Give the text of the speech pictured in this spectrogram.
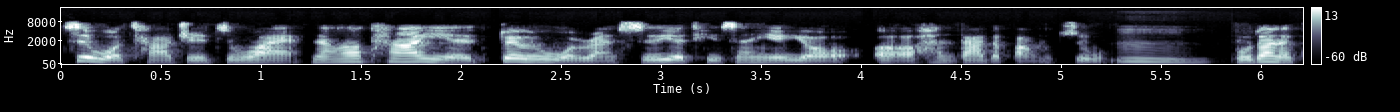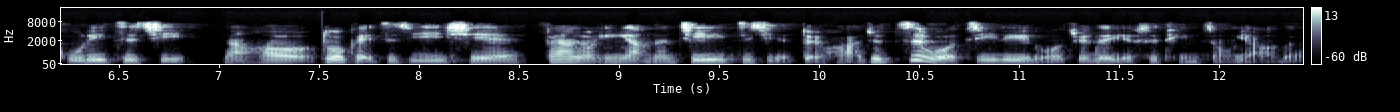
自我察觉之外，然后他也对于我软实力的提升也有呃很大的帮助。嗯，不断的鼓励自己，然后多给自己一些非常有营养、能激励自己的对话，就自我激励，我觉得也是挺重要的。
